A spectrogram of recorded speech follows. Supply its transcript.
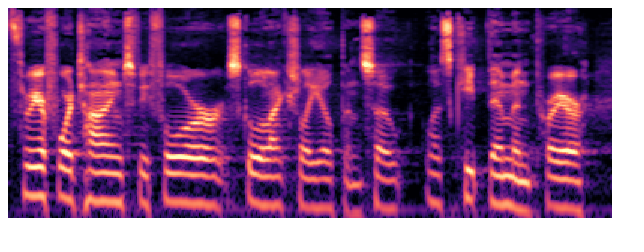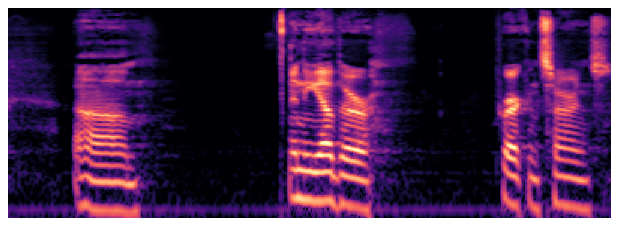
three or four times before school actually opens. So let's keep them in prayer. Um, any other prayer concerns?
